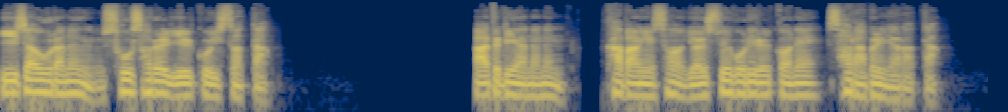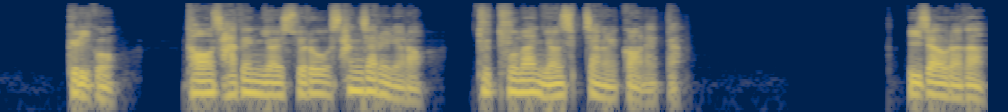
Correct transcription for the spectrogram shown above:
이자우라는 소설을 읽고 있었다. 아드리아나는 가방에서 열쇠고리를 꺼내 서랍을 열었다. 그리고 더 작은 열쇠로 상자를 열어 두툼한 연습장을 꺼냈다. 이자우라가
